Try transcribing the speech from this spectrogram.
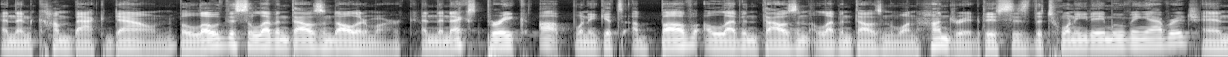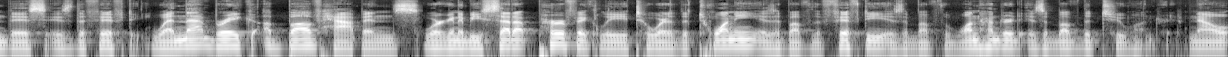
and then come back down below this $11,000 mark. And the next break up when it gets above 11,000, 11,100, this is the 20 day moving average and this is the 50. When that break above happens, we're going to be set up perfectly to where the 20 is above the 50, is above the 100, is above the 200. Now,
